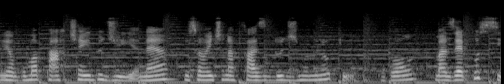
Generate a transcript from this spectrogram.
em alguma parte aí do dia, né? Principalmente na fase do desmame noturno, tá bom? Mas é possível,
